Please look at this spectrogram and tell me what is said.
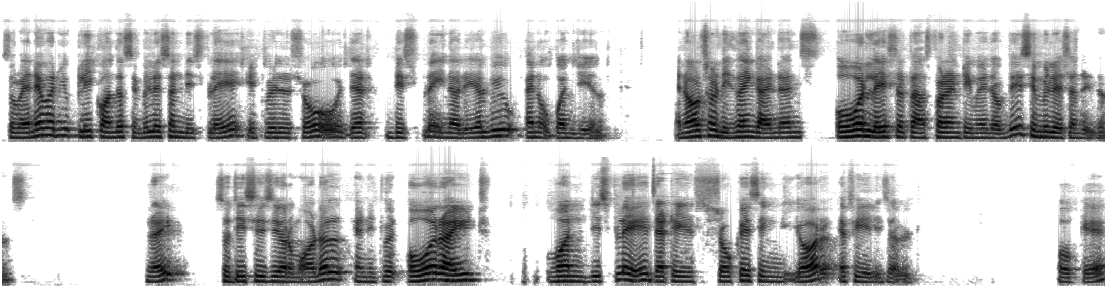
So whenever you click on the simulation display it will show that display in a real view and OpenGL and also design guidance overlays the transparent image of the simulation results. Right so this is your model and it will overwrite one display that is showcasing your FE result. Okay.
